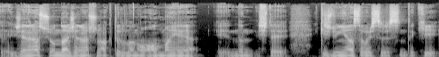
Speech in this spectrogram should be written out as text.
e, jenerasyondan jenerasyona aktarılan o Almanya'ya işte İkinci Dünya Savaşı sırasındaki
